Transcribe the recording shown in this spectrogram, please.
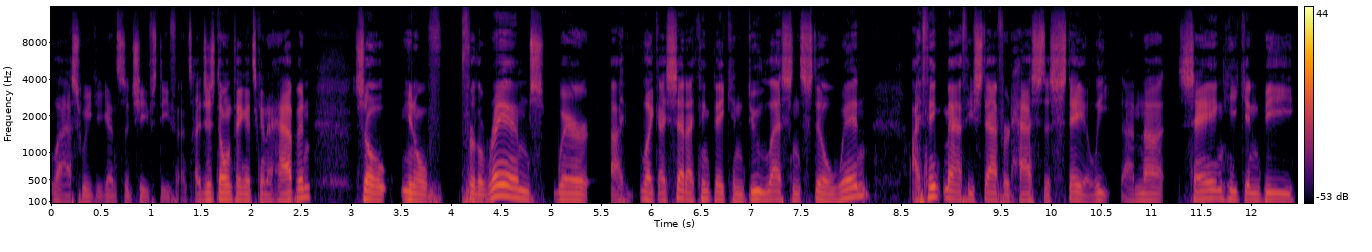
last week against the Chiefs defense. I just don't think it's going to happen. So, you know, f- for the Rams where I like I said I think they can do less and still win, I think Matthew Stafford has to stay elite. I'm not saying he can be,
